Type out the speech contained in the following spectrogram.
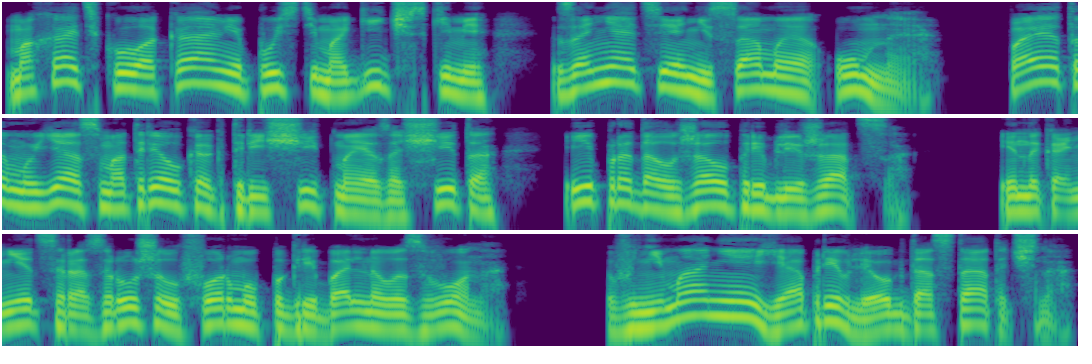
махать кулаками, пусть и магическими, занятие не самое умное. Поэтому я смотрел, как трещит моя защита, и продолжал приближаться. И, наконец, разрушил форму погребального звона. Внимание я привлек достаточно.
